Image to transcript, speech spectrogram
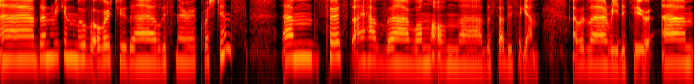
Uh, then we can move over to the listener questions. Um, first, I have uh, one on uh, the studies again. I will uh, read it to you. Um,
